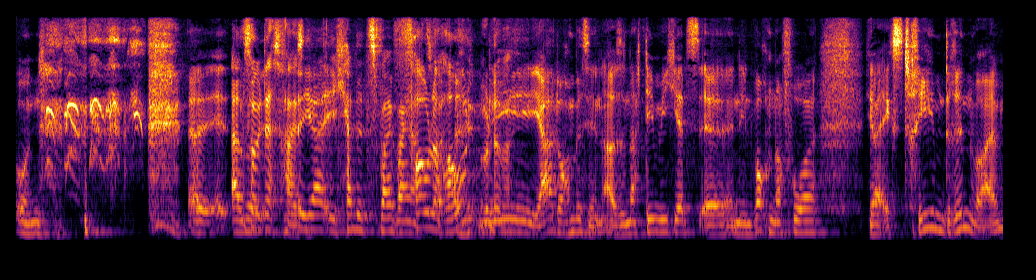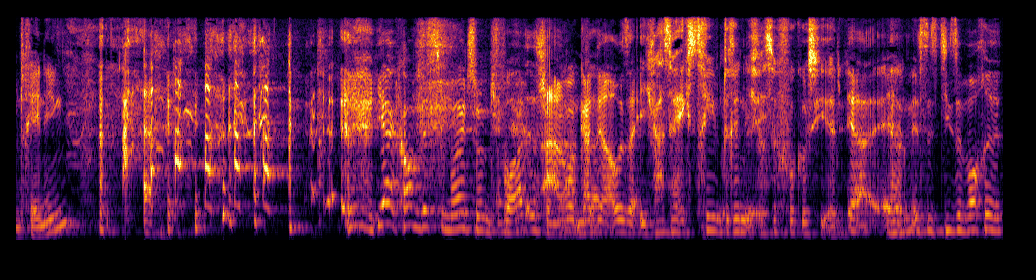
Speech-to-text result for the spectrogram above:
und äh, also, Was soll das heißen? Ja, ich hatte zwei Weihnachts... Faule Haut, oder Nee, ja, doch ein bisschen. Also nachdem ich jetzt äh, in den Wochen davor ja extrem drin war im Training... ja, komm, bis zum neun Stunden Sport ist schon Arrogante Ansage. Aussage. Ich war so extrem drin, ich war so fokussiert. Ja, ähm, es ist diese Woche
